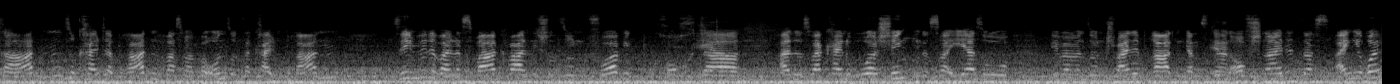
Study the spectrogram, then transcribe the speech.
Braten, so kalter Braten, was man bei uns unter kalten Braten sehen würde, weil das war quasi schon so ein vorgekochter, Ja. also es war kein roher Schinken, das war eher so, wie wenn man so einen Schweinebraten ganz dünn Ja. aufschneidet, das eingerollt.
